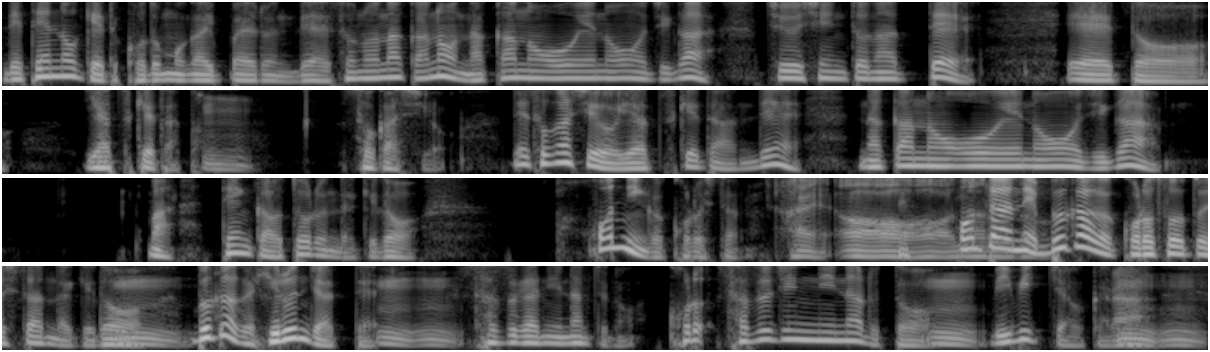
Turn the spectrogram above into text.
で天皇家って子供がいっぱいいるんでその中の中野大江の王子が中心となって、えー、とやっつけたとうん。蘇我氏を。で蘇我氏をやっつけたんで中野大江の王子が、まあ、天下を取るんだけど本人が殺したの。はい。ああ。本当はね部下が殺そうとしたんだけど、うん部下がひるんじゃって。さすがになんていうの殺殺人になるとうんビビっちゃうから、うんうん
